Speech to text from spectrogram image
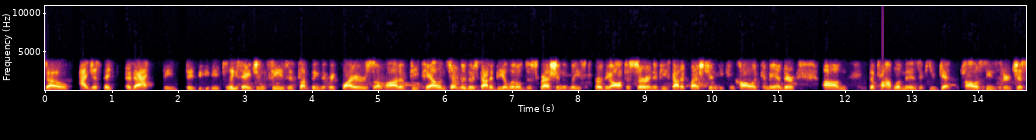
so I just think that the, the, the police agencies is something that requires a lot of detail, and certainly there's got to be a little discretion, at least for the officer. And if he's got a question, he can call a commander. Um, the problem is if you get policies that are just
